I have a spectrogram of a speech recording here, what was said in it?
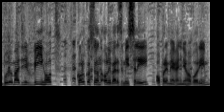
Budú mať výhod, koľko si len Oliver zmyslí, o premiach ani nehovorím.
